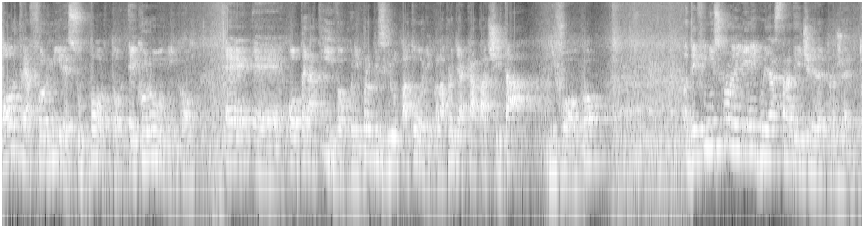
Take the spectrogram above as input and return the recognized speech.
oltre a fornire supporto economico e eh, operativo con i propri sviluppatori, con la propria capacità di fuoco, definiscono le linee guida strategiche del progetto.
